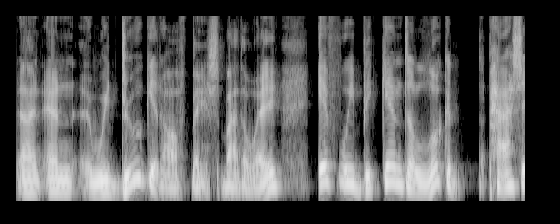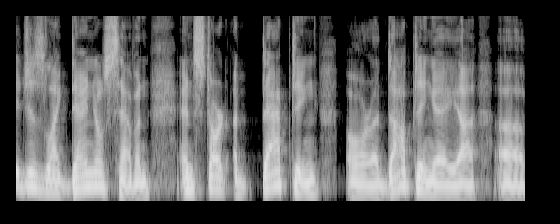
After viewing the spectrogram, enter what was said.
And, and, we do get off base, by the way, if we begin to look at passages like Daniel 7 and start adapting or adopting a, uh, uh,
